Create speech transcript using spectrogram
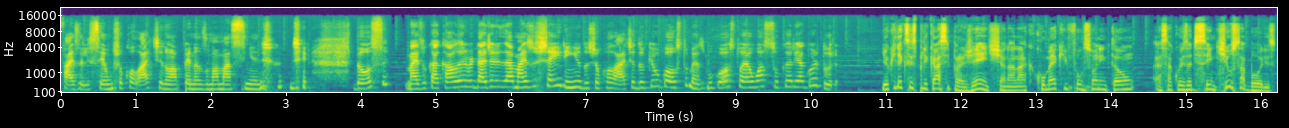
faz ele ser um chocolate, não apenas uma massinha de, de doce. Mas o cacau, na verdade, ele dá mais o cheirinho do chocolate do que o gosto mesmo. O gosto é o açúcar e a gordura. E eu queria que você explicasse pra gente, Ananaka, como é que funciona então essa coisa de sentir os sabores.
